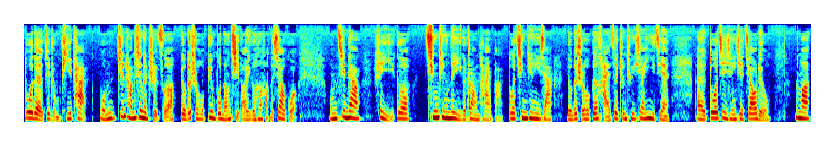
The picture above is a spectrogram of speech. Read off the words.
多的这种批判，我们经常性的指责，有的时候并不能起到一个很好的效果。我们尽量是以一个。倾听的一个状态吧，多倾听一下，有的时候跟孩子征求一下意见，呃，多进行一些交流。那么，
